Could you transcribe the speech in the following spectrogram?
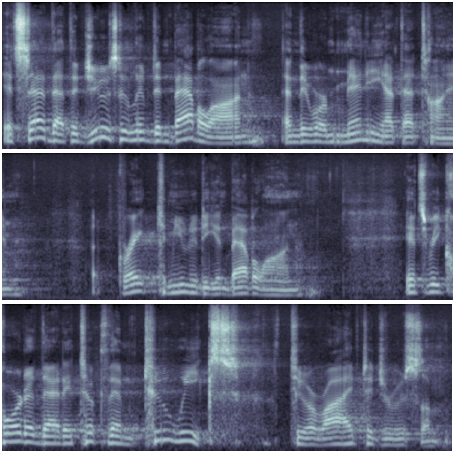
It said that the Jews who lived in Babylon, and there were many at that time, great community in Babylon. It's recorded that it took them two weeks to arrive to Jerusalem.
